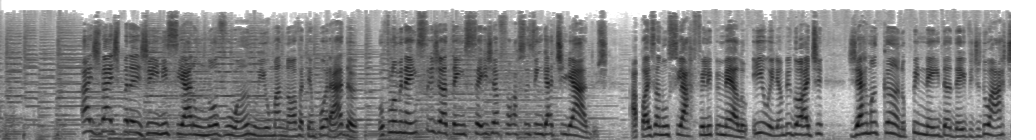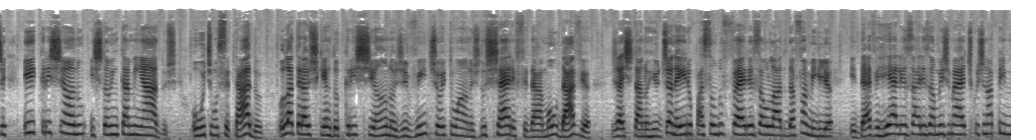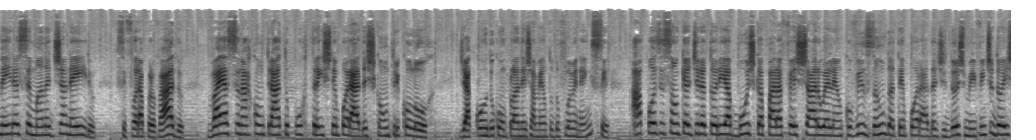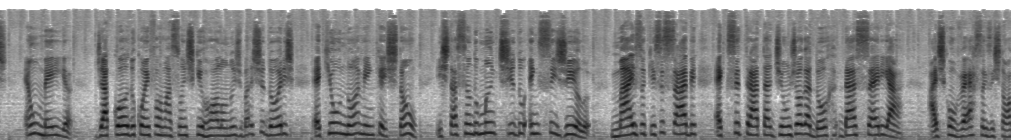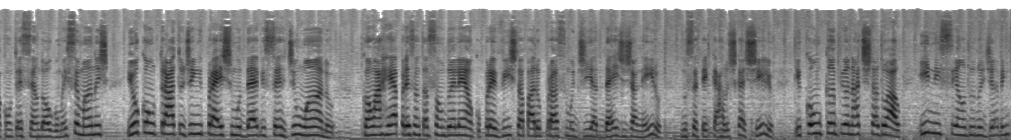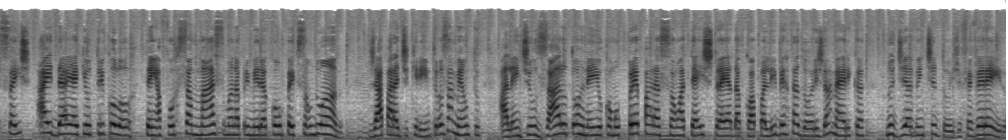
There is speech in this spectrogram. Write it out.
Às vésperas de iniciar um novo ano e uma nova temporada, o Fluminense já tem seis reforços engatilhados. Após anunciar Felipe Melo e William Bigode, German Cano, Pineida, David Duarte e Cristiano estão encaminhados. O último citado, o lateral esquerdo Cristiano, de 28 anos, do Sheriff da Moldávia, já está no Rio de Janeiro passando férias ao lado da família e deve realizar exames médicos na primeira semana de janeiro. Se for aprovado, vai assinar contrato por três temporadas com o tricolor. De acordo com o planejamento do Fluminense, a posição que a diretoria busca para fechar o elenco visando a temporada de 2022 é um meia. De acordo com informações que rolam nos bastidores, é que o nome em questão está sendo mantido em sigilo, mas o que se sabe é que se trata de um jogador da Série A. As conversas estão acontecendo há algumas semanas e o contrato de empréstimo deve ser de um ano. Com a reapresentação do elenco prevista para o próximo dia 10 de janeiro, no CT Carlos Castilho, e com o campeonato estadual iniciando no dia 26, a ideia é que o tricolor tenha força máxima na primeira competição do ano, já para adquirir entrosamento, além de usar o torneio como preparação até a estreia da Copa Libertadores da América no dia 22 de fevereiro.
